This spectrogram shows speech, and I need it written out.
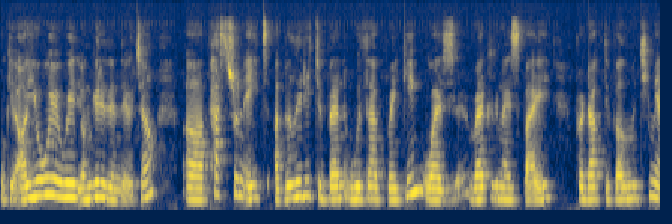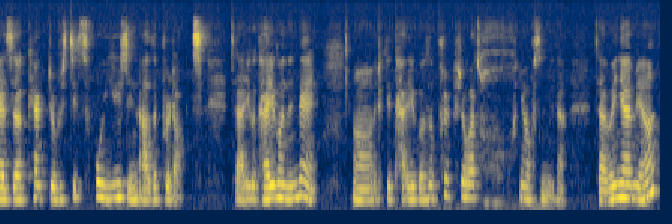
오케이. 아, 요거에 요거에 연결이 되는데요. 그렇죠? Uh, Pastron 8's ability to bend without breaking was recognized by product development team as a characteristics for use in other products. 자, 이거 다 읽었는데 어, 이렇게 다 읽어서 풀 필요가 전혀 없습니다. 자, 왜냐하면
